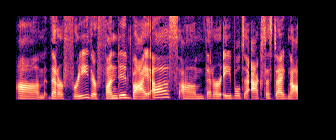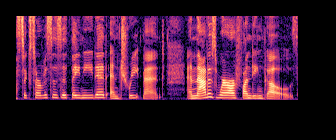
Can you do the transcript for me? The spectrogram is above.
um, that are free. They're funded by us, um, that are able to access diagnostic services if they need it, and treatment. And that is where our funding goes.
